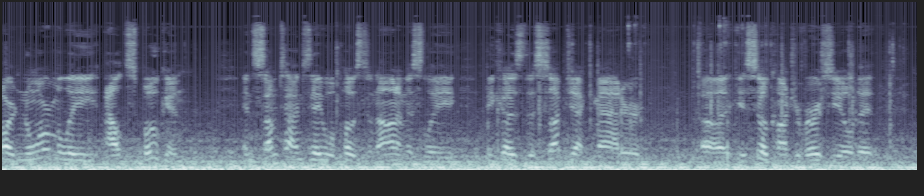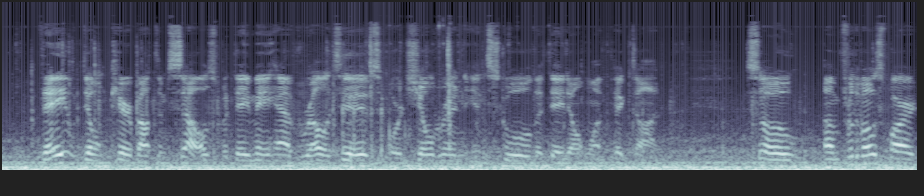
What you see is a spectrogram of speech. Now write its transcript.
are normally outspoken, and sometimes they will post anonymously because the subject matter uh, is so controversial that they don't care about themselves, but they may have relatives or children in school that they don't want picked on. So, um, for the most part,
